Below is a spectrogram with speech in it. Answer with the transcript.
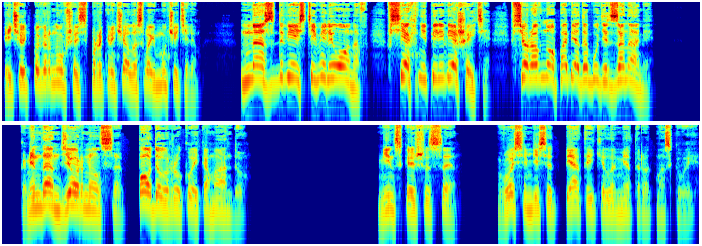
И, чуть повернувшись, прокричала своим мучителям. «Нас двести миллионов! Всех не перевешайте! Все равно победа будет за нами!» Комендант дернулся, подал рукой команду. Минское шоссе. 85-й километр от Москвы.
